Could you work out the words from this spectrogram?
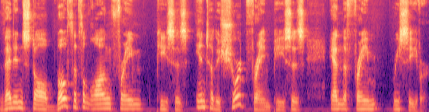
Then install both of the long frame pieces into the short frame pieces and the frame receiver.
